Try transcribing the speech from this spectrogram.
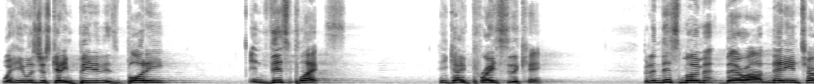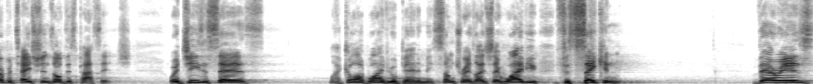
where he was just getting beaten in his body, in this place, he gave praise to the king. But in this moment, there are many interpretations of this passage where Jesus says, my God, why have you abandoned me? Some translators say, Why have you forsaken me? There is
